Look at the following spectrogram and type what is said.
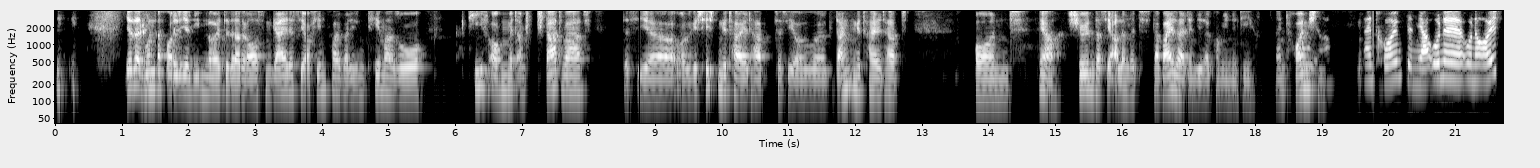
ihr seid wundervoll, ihr lieben Leute da draußen. Geil, dass ihr auf jeden Fall bei diesem Thema so aktiv auch mit am Start wart, dass ihr eure Geschichten geteilt habt, dass ihr eure Gedanken geteilt habt. Und ja, schön, dass ihr alle mit dabei seid in dieser Community. Ein Träumchen. Oh ja. Ein Träumchen, ja. Ohne, ohne euch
